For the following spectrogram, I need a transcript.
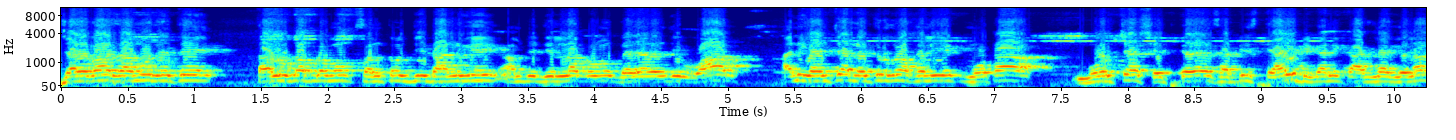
जळगाव जामोद येथे तालुका प्रमुख संतोषजी दानगे आमचे जिल्हा प्रमुख गजाननजी वाघ आणि यांच्या नेतृत्वाखाली एक मोठा मोर्चा शेतकऱ्यांसाठी त्याही ठिकाणी काढला गेला.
